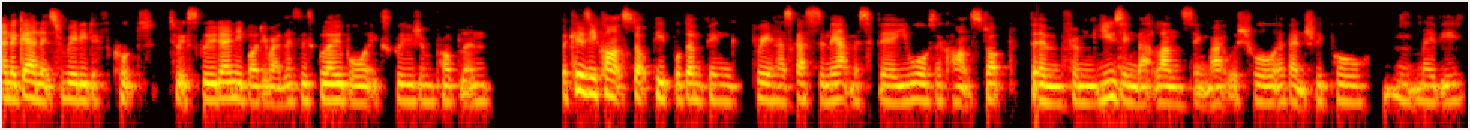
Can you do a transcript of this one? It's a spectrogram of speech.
And again, it's really difficult to exclude anybody, right? There's this global exclusion problem. Because you can't stop people dumping greenhouse gases in the atmosphere, you also can't stop them from using that land right? Which will eventually pull maybe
